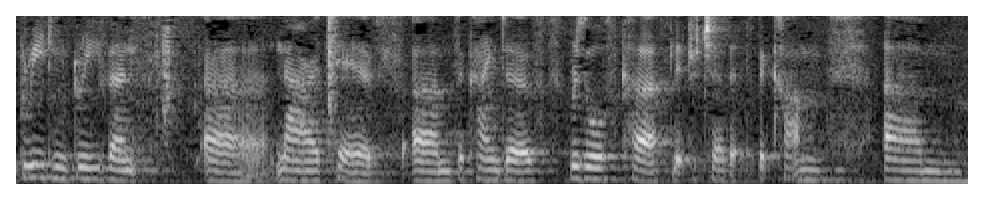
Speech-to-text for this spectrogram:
greed and grievance uh, narrative, um, the kind of resource curse literature that's become um,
